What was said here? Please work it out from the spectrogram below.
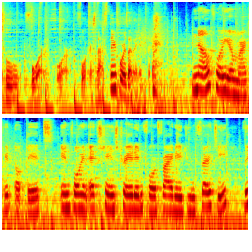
2444. So that's three fours at the end. Now for your market updates. In foreign exchange trading for Friday, June 30, the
